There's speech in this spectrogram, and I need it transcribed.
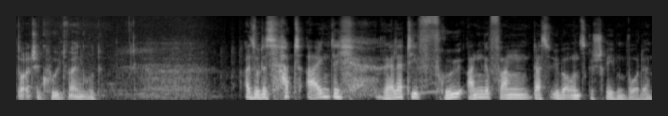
deutsche Kultweingut? Also das hat eigentlich relativ früh angefangen, dass über uns geschrieben wurde.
